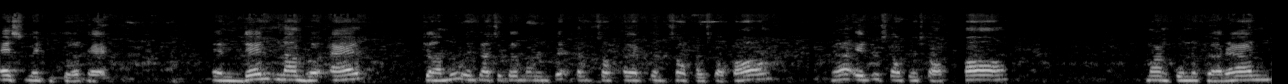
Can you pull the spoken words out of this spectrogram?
as medical head. And then number eight, jamu in classical manuscript Sopo ya itu Sopo Stoko, Mangkunegaran,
